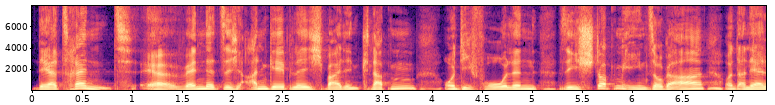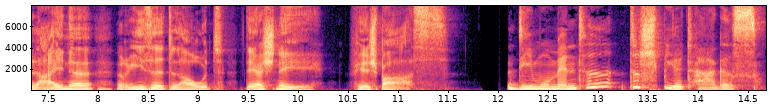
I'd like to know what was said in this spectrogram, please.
Der Trend, er wendet sich angeblich bei den Knappen und die Fohlen, sie stoppen ihn sogar und an der Leine rieselt laut der Schnee. Viel Spaß. Die Momente des Spieltages.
